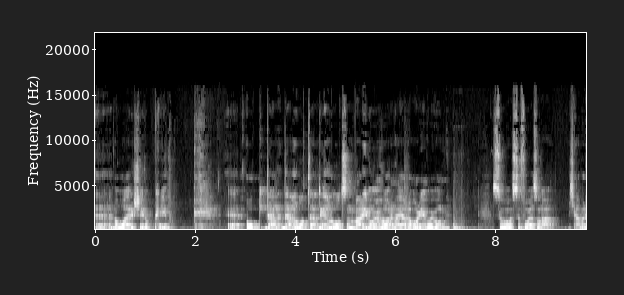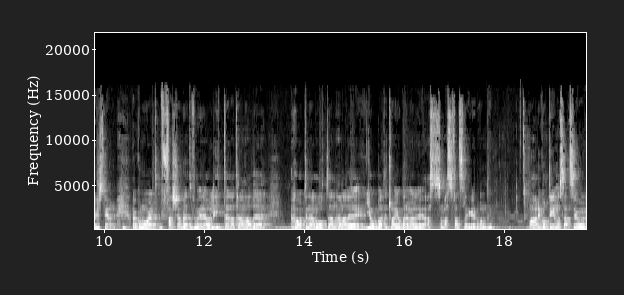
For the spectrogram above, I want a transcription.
eh, A Wider Shade of Pale. Eh, och den, den låten, det är en låt som varje gång jag hör den här jävla orgeln gå igång så, så får jag såna jävla rysningar. Jag kommer ihåg att farsan berättade för mig när jag var liten att han hade hört den här låten. Han hade jobbat, jag tror han jobbade med, as- som asfaltsläggare då någonting. Och hade gått in och satt sig och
